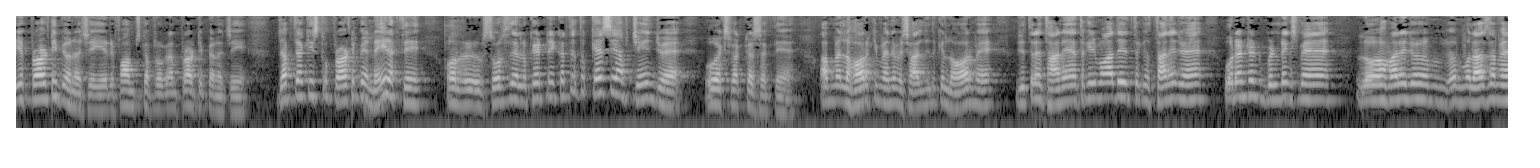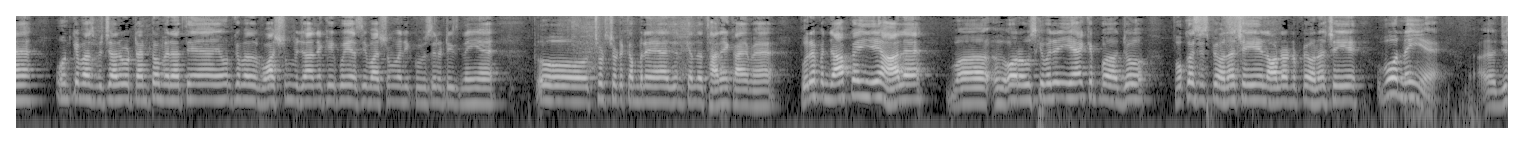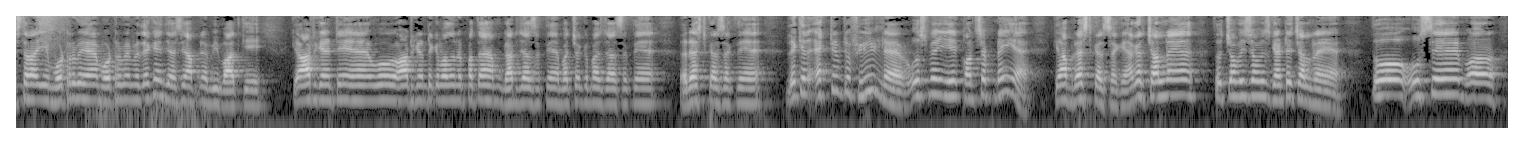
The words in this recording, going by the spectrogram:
یہ پرائرٹی پہ ہونا چاہیے۔ ریفارمز کا پروگرام پرائرٹی پہ ہونا چاہیے۔ جب تک اس کو پرائرٹی پہ نہیں رکھتے اور ریسورسز ایلوکیٹ نہیں کرتے، تو کیسے آپ چینج جو ہے وہ ایکسپیکٹ کر سکتے ہیں۔ اب میں لاہور کی میں نے مثال دی تھی کہ لاہور میں جتنے تھانے ہیں، تقریباً آدھے تھانے جو ہیں، وہ رینٹڈ بلڈنگس میں ہیں۔ لو، ہمارے جو ملازم ہیں، ان کے پاس بیچارے وہ ٹینٹوں میں رہتے ہیں، یا ان کے پاس واش روم میں جانے کی کوئی ایسی واش روم والی کوئی فیسلٹیز نہیں ہے۔ تو چھوٹے چھوٹے کمرے ہیں جن کے اندر تھانے قائم ہیں۔ پورے پنجاب کا یہ حال ہے۔ اور اس کی وجہ یہ ہے کہ جو فوکس اس پہ ہونا چاہیے لا آرڈر پہ ہونا چاہیے، وہ نہیں ہے۔ جس طرح یہ موٹر وے ہے موٹر وے میں دیکھیں، جیسے آپ نے ابھی بات کی کہ آٹھ گھنٹے ہیں، وہ آٹھ گھنٹے کے بعد انہیں پتہ ہے ہم گھر جا سکتے ہیں، بچوں کے پاس جا سکتے ہیں، ریسٹ کر سکتے ہیں۔ لیکن ایکٹیو جو فیلڈ ہے، اس میں یہ کانسیپٹ نہیں ہے کہ آپ ریسٹ کر سکیں۔ اگر چل رہے ہیں تو چوبیس چوبیس گھنٹے چل رہے ہیں۔ تو اس سے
